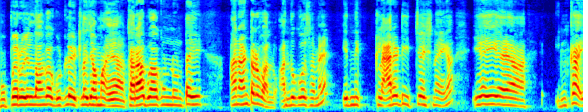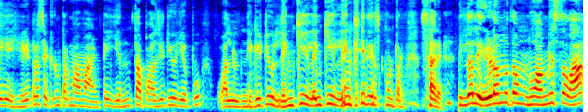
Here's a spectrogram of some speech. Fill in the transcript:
ముప్పై రోజుల దాకా గుడ్లు ఎట్లా జమ ఖరాబ్ కాకుండా ఉంటాయి అని అంటారు వాళ్ళు. అందుకోసమే ఇది నీకు క్లారిటీ ఇచ్చేసినాయి ఇక. ఇంకా హేటర్స్ ఎట్లుంటారు మామ అంటే ఎంత పాజిటివ్ చెప్పు వాళ్ళు నెగిటివ్ లెంకి లెంకి లెంకి తీసుకుంటారు. సరే పిల్లలు ఏడమ్ముతాం నువ్వు అమ్మిస్తావా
